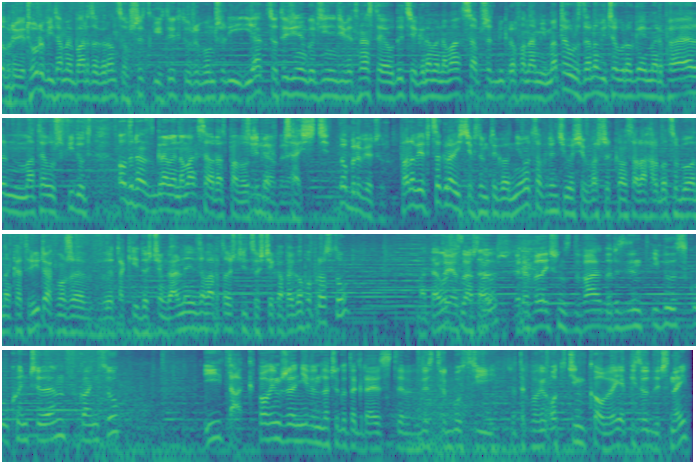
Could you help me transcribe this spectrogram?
Dobry wieczór, witamy bardzo gorąco wszystkich tych, którzy włączyli jak co tydzień o godzinie 19 audycję Gramy na Maxa przed mikrofonami Mateusz Zanowicz, Eurogamer.pl, Mateusz Widut, od nas Gramy na Maxa oraz Paweł Typiak. Cześć. Dobry wieczór. Panowie, w co graliście w tym tygodniu? Co kręciło się w waszych konsolach albo co było na kartridżach? Może w takiej dościągalnej zawartości coś ciekawego po prostu? To Mateusz, ja zacznę. Mateusz? Revelations 2 Resident Evil ukończyłem w końcu. I tak, powiem, że nie wiem dlaczego ta gra jest w dystrybucji, że tak powiem, odcinkowej, epizodycznej.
